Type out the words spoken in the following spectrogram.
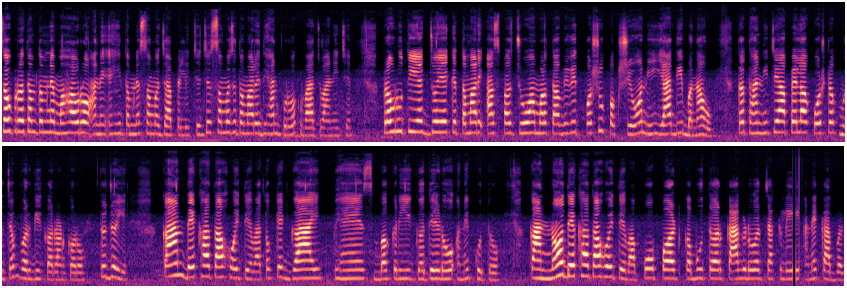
સૌ પ્રથમ તમને મહાવરો અને અહીં તમને સમજ આપેલી છે. જે સમજ તમારે ધ્યાનપૂર્વક વાંચવાની છે. પ્રવૃત્તિ એક જોઈએ કે તમારી આસપાસ જોવા મળતા વિવિધ પશુ પક્ષીઓની યાદી બનાવો તથા નીચે આપેલા કોષ્ટક મુજબ વર્ગીકરણ કરો. તો જોઈએ, કાન દેખાતા હોય તેવા તો કે ગાય, ભેંસ, બકરી, ગધેડો અને કૂતરો. કાન ન દેખાતા હોય તેવા પોપટ, કબૂતર, કાગડો, ચકલી અને કાબર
